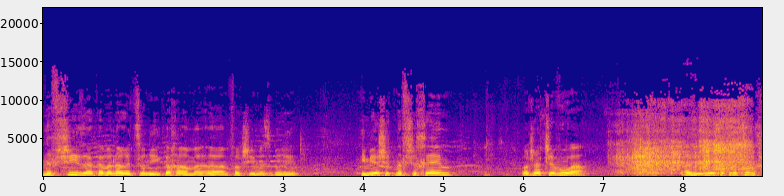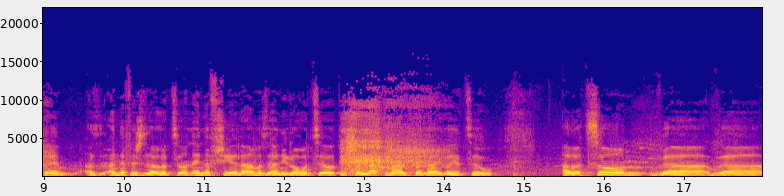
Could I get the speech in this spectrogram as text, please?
נפשי זה הכוונה רצוני, ככה המפרשים מסבירים. אם יש את נפשכם, פרשת שבוע, אז יש את רצונכם. אז הנפש זה הרצון, אין נפשי אל העם הזה, אני לא רוצה אותי, שלח מעל פניי ויצאו. הרצון וה, וה,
